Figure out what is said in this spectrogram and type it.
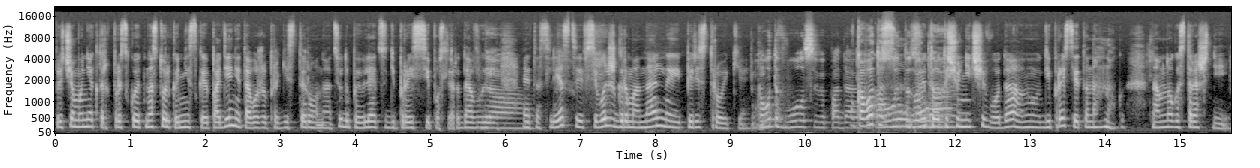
причем у некоторых происходит настолько низкое падение того же прогестерона, отсюда появляются депрессии послеродовые. Да. Это следствие всего лишь гормональной перестройки. У кого-то волосы выпадают, у кого-то, у кого-то зубы. Ну, это вот еще ничего, да. Ну, депрессия это намного, намного страшнее.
